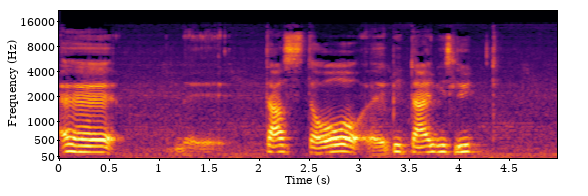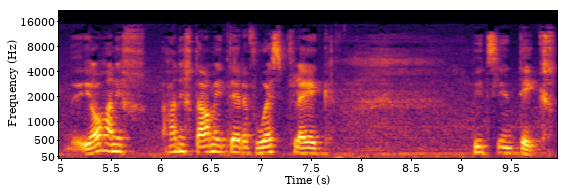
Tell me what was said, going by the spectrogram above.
äh, dass da äh, bei teilweise Leuten ja, habe ich, habe ich da mit dieser Fußpflege ein bisschen entdeckt.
